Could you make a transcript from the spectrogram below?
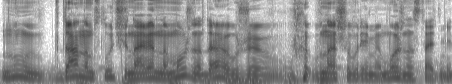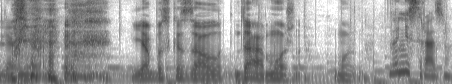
Ну, в данном случае, наверное, можно, да, уже в наше время можно стать миллионером. Я бы сказал, да, можно, можно. Но не сразу.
